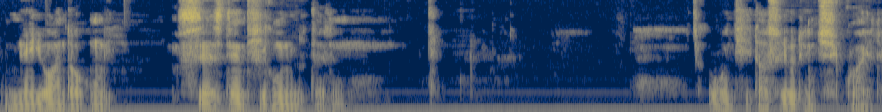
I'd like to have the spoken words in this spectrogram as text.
一年一万多公里。四 S 店提供你的问题倒是有点奇怪的。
